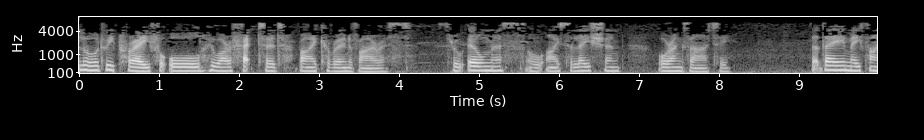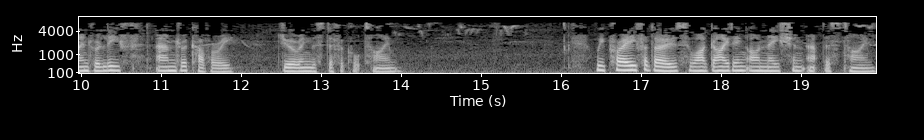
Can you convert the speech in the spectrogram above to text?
Lord, we pray for all who are affected by coronavirus through illness or isolation or anxiety, that they may find relief and recovery during this difficult time. We pray for those who are guiding our nation at this time.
